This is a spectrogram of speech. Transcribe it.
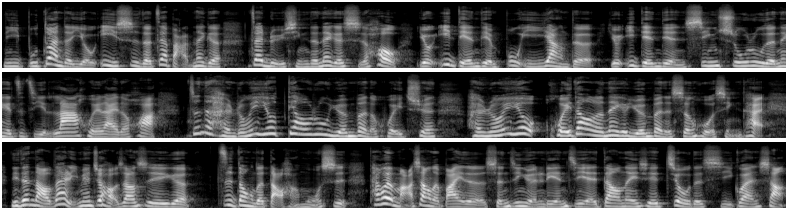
你不断的有意识的再把那个在旅行的那个时候有一点点不一样的、有一点点新输入的那个自己拉回来的话。真的很容易又掉入原本的回圈，很容易又回到了那个原本的生活形态。你的脑袋里面就好像是一个自动的导航模式，它会马上的把你的神经元连接到那些旧的习惯上，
